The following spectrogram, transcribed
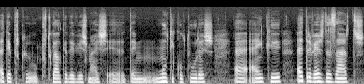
até porque o Portugal cada vez mais eh, tem multiculturas eh, em que através das artes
